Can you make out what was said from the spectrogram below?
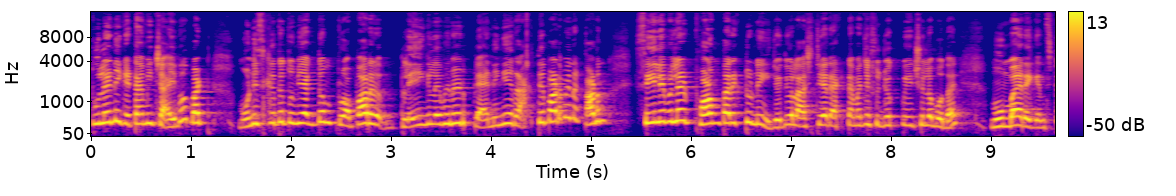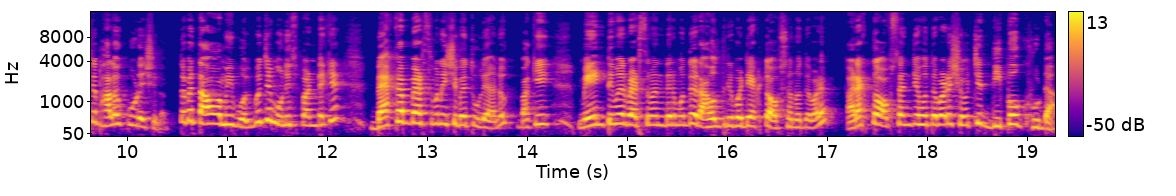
তুলে নিক এটা আমি চাইব বাট মনীষকে তো তুমি একদম প্রপার প্লেইং ইলেভেনের প্ল্যানিংয়ে রাখতে পারবে না, কারণ সেই লেভেলের ফর্ম তার একটু নেই। যদিও লাস্ট ইয়ার একটা ম্যাচে সুযোগ পেয়েছিল বোধহয়, মুম্বাইয়ের এগেনস্টে ভালো করেছিল। তবে তাও আমি বলব যে মনীষ পান্ডেকে ব্যাকআপ ব্যাটসম্যান হিসেবে তুলে আনুক। বাকি মেইন টিমের ব্যাটসম্যানদের মধ্যে রাহুল ত্রিপাঠী একটা অপশন হতে পারে। আর একটা অপশন যে হতে পারে, সে হচ্ছে দীপক হুডা।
